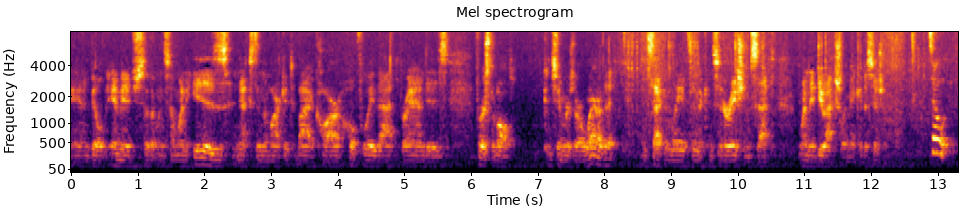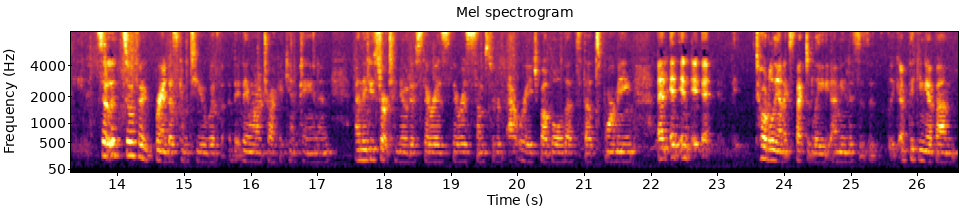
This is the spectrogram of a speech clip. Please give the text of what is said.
and build image so that when someone is next in the market to buy a car, hopefully that brand is, first of all, consumers are aware of it, and secondly, it's in the consideration set when they do actually make a decision. So, so so if a brand does come to you with they, they want to track a campaign and and they do start to notice there is there is some sort of outrage bubble that's that's forming. And and, and, and totally unexpectedly. I mean, this is like I'm thinking of um,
